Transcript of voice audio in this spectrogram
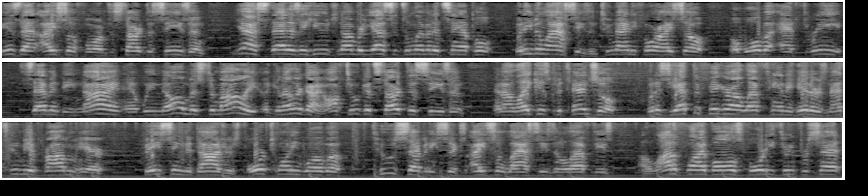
is that ISO for him to start the season. Yes, that is a huge number. Yes, it's a limited sample, but even last season, 294 ISO, a Woba at 379, and we know Mr. Mahle, another guy, off to a good start this season, and I like his potential but has yet to figure out left-handed hitters, and that's going to be a problem here facing the Dodgers. 420 Woba, 276 ISO last season lefties. A lot of fly balls, 43%.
